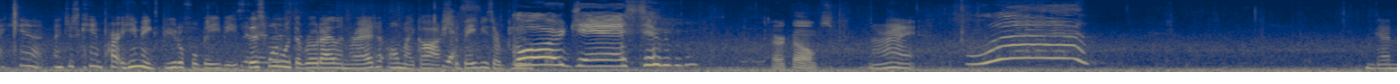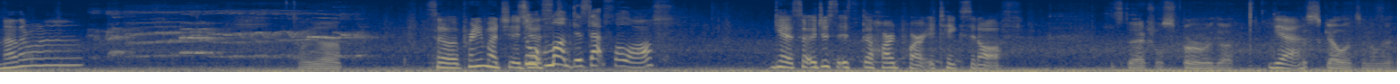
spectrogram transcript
I can't. I just can't part. He makes beautiful babies. This one with the Rhode Island red. Oh my gosh, the babies are beautiful. Gorgeous. Here it comes. All right, Woo! we got another one. Here we are. So pretty much it So, just So mom, does that fall off? yeah. So it just it's the hard part. It takes it off. It's the actual spur, the Yeah, the skeleton of it,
